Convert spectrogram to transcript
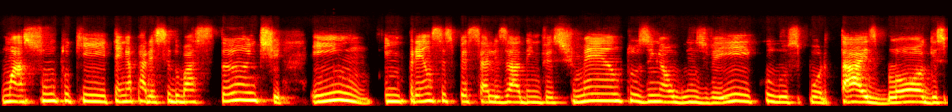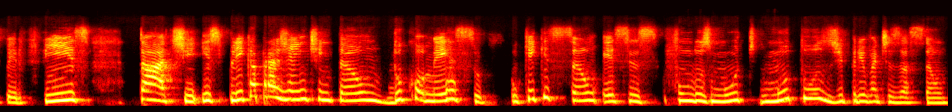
um assunto que tem aparecido bastante em imprensa especializada em investimentos, em alguns veículos, portais, blogs, perfis. Tati, explica para a gente, então, do começo, o que, que são esses fundos mútuos de privatização?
